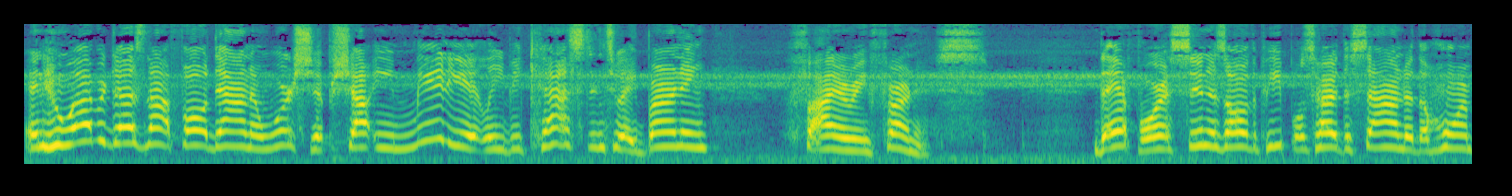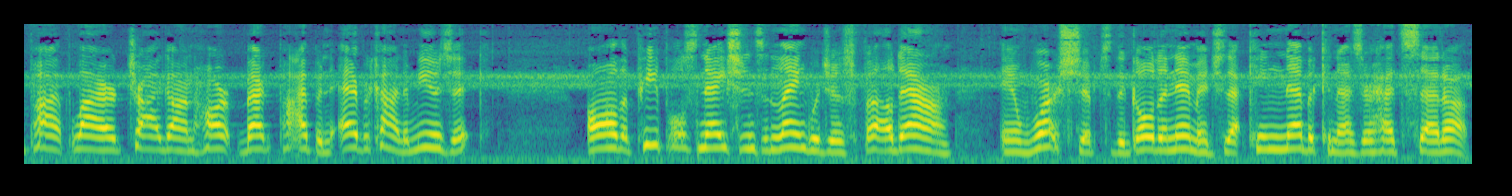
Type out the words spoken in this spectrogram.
And whoever does not fall down and worship shall immediately be cast into a burning, fiery furnace. Therefore, as soon as all the peoples heard the sound of the horn, pipe, lyre, trigon, harp, bagpipe, and every kind of music, all the peoples, nations, and languages fell down and worshipped the golden image that King Nebuchadnezzar had set up.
